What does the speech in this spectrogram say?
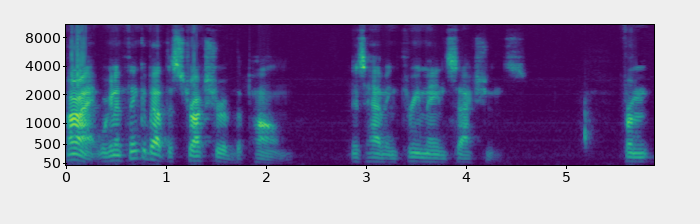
All right, we're going to think about the structure of the poem as having three main sections. From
